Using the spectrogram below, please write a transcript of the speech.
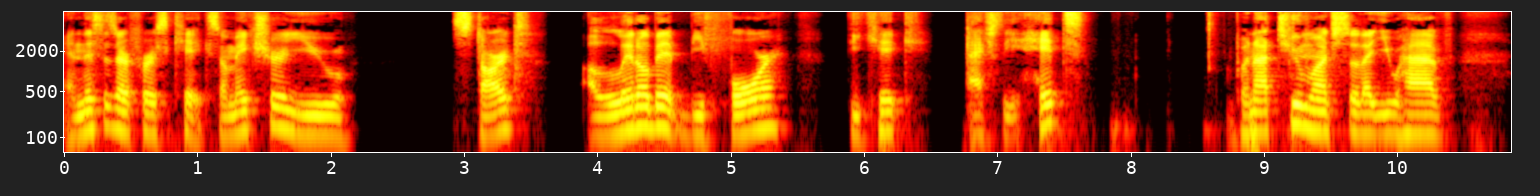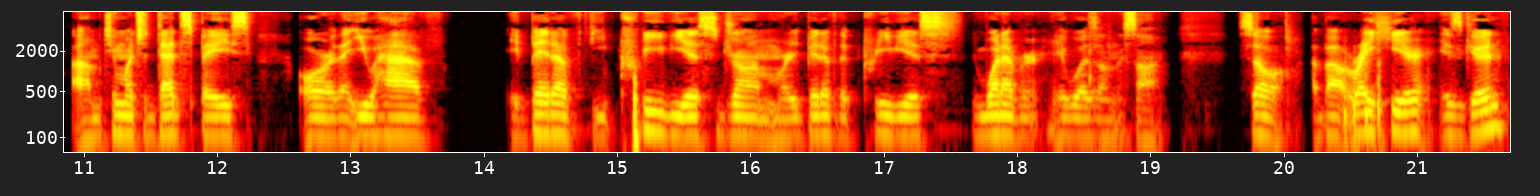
And this is our first kick. So make sure you start a little bit before the kick actually hits, but not too much so that you have um, too much dead space or that you have a bit of the previous drum or a bit of the previous whatever it was on the song. So about right here is good.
